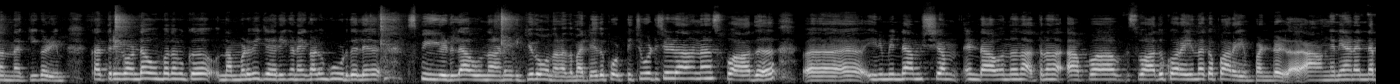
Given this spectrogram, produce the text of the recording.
നന്നാക്കി കഴിയും. കത്രിക കൊണ്ടാവുമ്പോൾ നമുക്ക് നമ്മൾ വിചാരിക്കണേക്കാളും കൂടുതൽ സ്പീഡിലാവും എന്നാണ് എനിക്ക് തോന്നുന്നത് മറ്റേത് പൊട്ടിച്ച് പൊട്ടിച്ചിടാണ് സ്വാദ്. ഇരുമിന്റെ അംശം ഉണ്ടാവുന്ന അത്ര അപ്പോൾ സ്വാദ് കുറയുന്നൊക്കെ പറയും പണ്ട്. അങ്ങനെയാണ് എന്നെ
